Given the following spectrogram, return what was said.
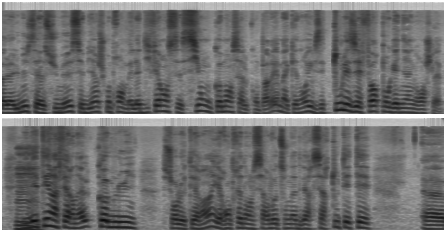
à la limite, c'est assumé, c'est bien, je comprends. Mais la différence, c'est si on commence à le comparer, McEnroe, il faisait tous les efforts pour gagner un grand chelem. Hmm. Il était infernal, comme lui, sur le terrain. Il rentrait dans le cerveau de son adversaire. Tout était euh,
